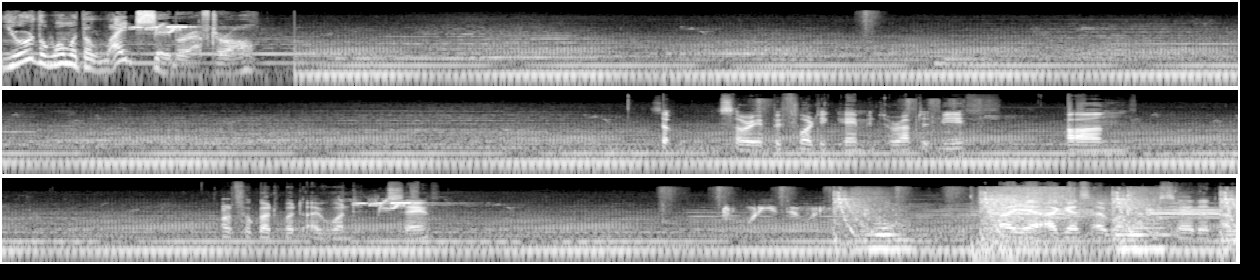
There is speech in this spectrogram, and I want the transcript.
You're the one with the lightsaber, after all. So, sorry, before the game interrupted me. Um, I forgot what I wanted to say. What are you doing? Oh yeah, I guess I wanted to say that I'm...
